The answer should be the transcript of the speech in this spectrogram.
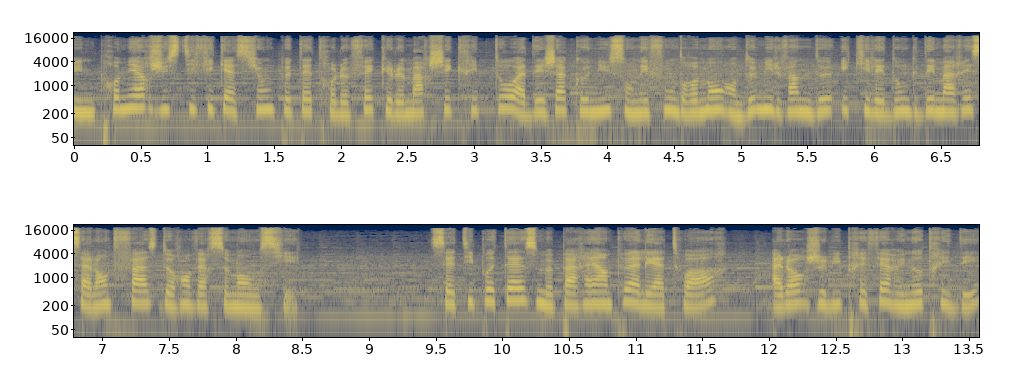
Une première justification peut être le fait que le marché crypto a déjà connu son effondrement en 2022 et qu'il ait donc démarré sa lente phase de renversement haussier. Cette hypothèse me paraît un peu aléatoire, alors je lui préfère une autre idée,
